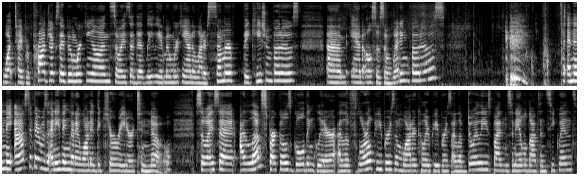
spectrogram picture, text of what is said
what type of projects I've been working on. So I said that lately I've been working on a lot of summer vacation photos um, and also some wedding photos. and then they asked if there was anything that I wanted the curator to know. So I said, I love sparkles, gold, and glitter. I love floral papers and watercolor papers. I love doilies, buttons, enamel dots, and sequins.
